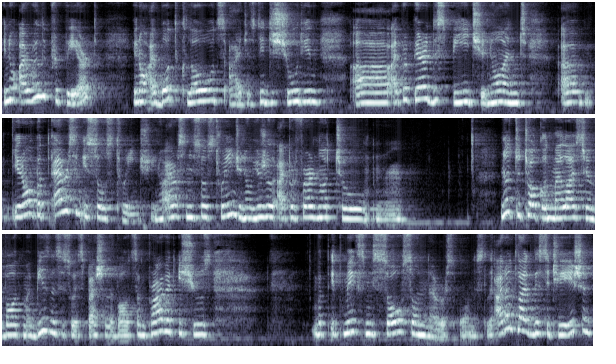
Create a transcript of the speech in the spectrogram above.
you know i really prepared. You know i bought clothes i just did the shooting uh, i prepared the speech you know and um, you know but everything is so strange you know everything is so strange you know. Usually i prefer not to um, not to talk on my live stream about my businesses so especially about some private issues but it makes me so so nervous honestly. I don't like this situation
